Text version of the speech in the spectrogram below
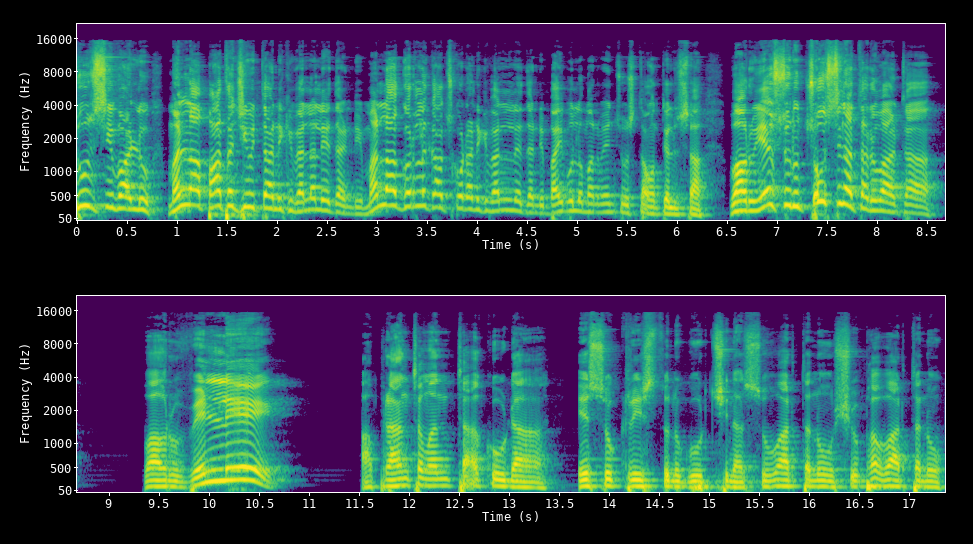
చూసి వాళ్ళు మళ్ళా పాత జీవితానికి వెళ్ళలేదండి మళ్ళా గొర్రెలు కాచుకోవడానికి వెళ్ళలేదండి. బైబిల్లో మనం ఏం చూస్తామో తెలుసా? వారు యేసును చూసిన తరువాత వారు వెళ్ళి ఆ ప్రాంతం అంతా కూడా యేసుక్రీస్తును గూర్చిన సువార్తను శుభవార్తను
